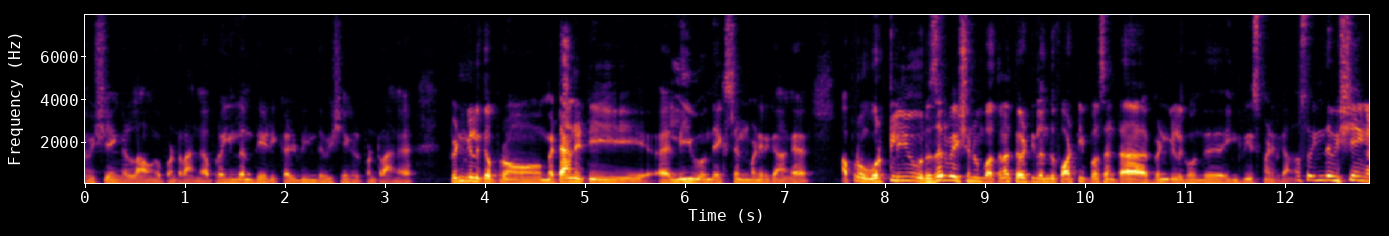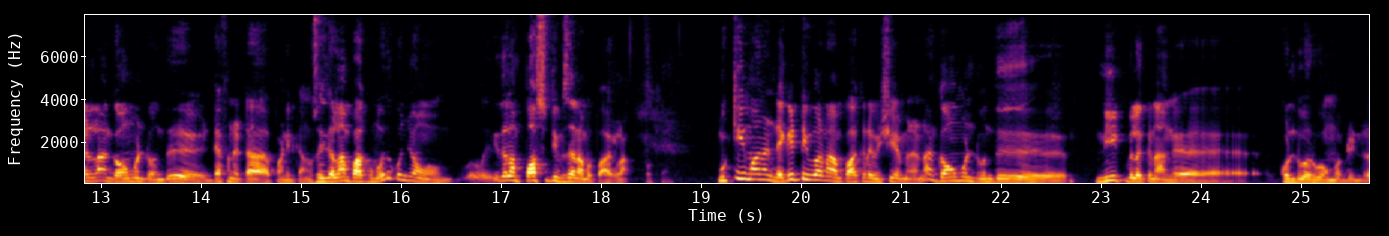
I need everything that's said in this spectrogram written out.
விஷயங்கள்லாம் அவங்க பண்ணுறாங்க அப்புறம் இல்லம் தேடி கல்வி இந்த விஷயங்கள் பண்ணுறாங்க பெண்களுக்கு அப்புறம் மெட்டானிட்டி லீவ் வந்து எக்ஸ்டெண்ட் பண்ணியிருக்காங்க அப்புறம் ஒர்க்லேயும் ரிசர்வேஷனும் பார்த்தோன்னா தேர்ட்டிலேருந்து ஃபார்ட்டி பர்சென்ட்டாக பெண்களுக்கு வந்து இன்க்ரீஸ் பண்ணியிருக்காங்க ஸோ இந்த விஷயங்கள்லாம் கவர்மெண்ட் வந்து டெஃபினட்டாக பண்ணியிருக்காங்க ஸோ இதெல்லாம் பார்க்கும்போது கொஞ்சம் இதெல்லாம் பாசிட்டிவ்ஸாக நம்ம பார்க்கலாம். ஓகே முக்கியமான நெகட்டிவாக நான் பார்க்குற விஷயம் என்னென்னா கவர்மெண்ட் வந்து நீட் விலக்கு நாங்கள் கொண்டு வருவோம் அப்படின்ற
